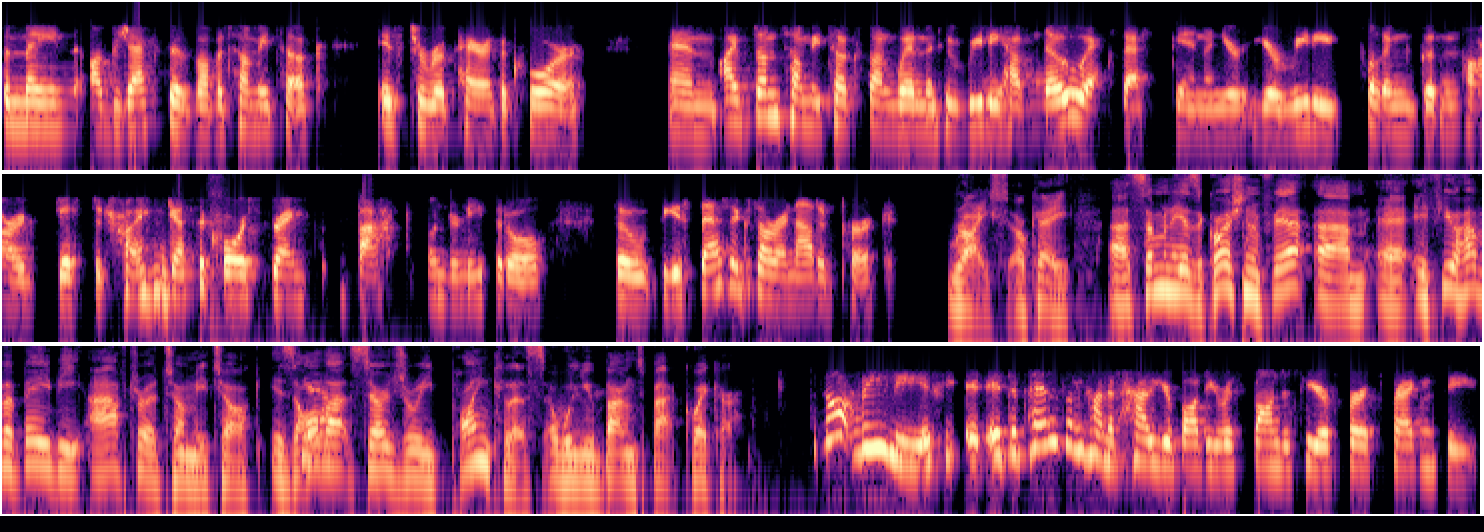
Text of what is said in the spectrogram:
the main objective of a tummy tuck is to repair the core. Um, I've done tummy tucks on women who really have no excess skin, and you're you're really pulling good and hard just to try and get the core strength back underneath it all. So the aesthetics are an added perk. Right. Okay. Uh, somebody has a question for you. Um, uh, if you have a baby after a tummy tuck, is all Yeah. that surgery pointless, or will you bounce back quicker? Not really. If you, it, it depends on kind of how your body responded to your first pregnancy.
